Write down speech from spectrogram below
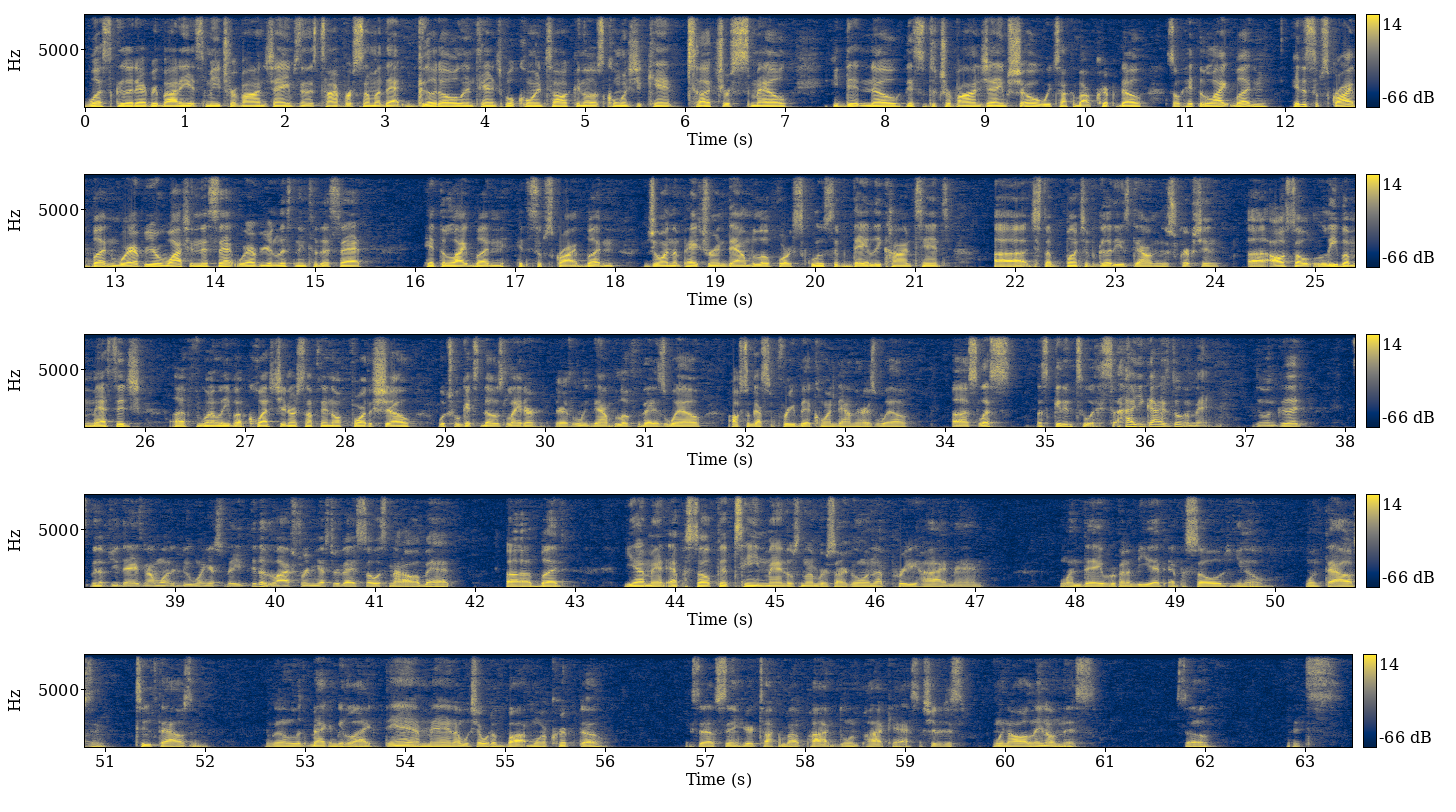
What's good, everybody? It's me, Travon James, and it's time for some of that good old intangible coin talk. You know, those coins you can't touch or smell. If you didn't know, this is the Travon James Show. We talk about crypto. So hit the like button, hit the subscribe button wherever you're watching this at, wherever you're listening to this at. Hit the like button, hit the subscribe button, join the Patreon down below for exclusive daily content. Uh, just a bunch of goodies down in the description. Uh, also, leave a message uh, if you want to leave a question or something for the show, which we'll get to those later. There's a link down below for that as well. Also got some free Bitcoin down there as well. Uh, so let's let's get into it. So how you guys doing, man? Doing good? It's been a few days, and I wanted to do one yesterday. Did a live stream yesterday, so it's not all bad. Uh, but yeah, man, episode 15, man, those numbers are going up pretty high, man. One day we're gonna be at episode, you know, 1,000, 2,000. I'm gonna look back and be like, damn, man, I wish I would have bought more crypto instead of sitting here talking about pod, doing podcasts. I should have just went all in on this. So it's,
